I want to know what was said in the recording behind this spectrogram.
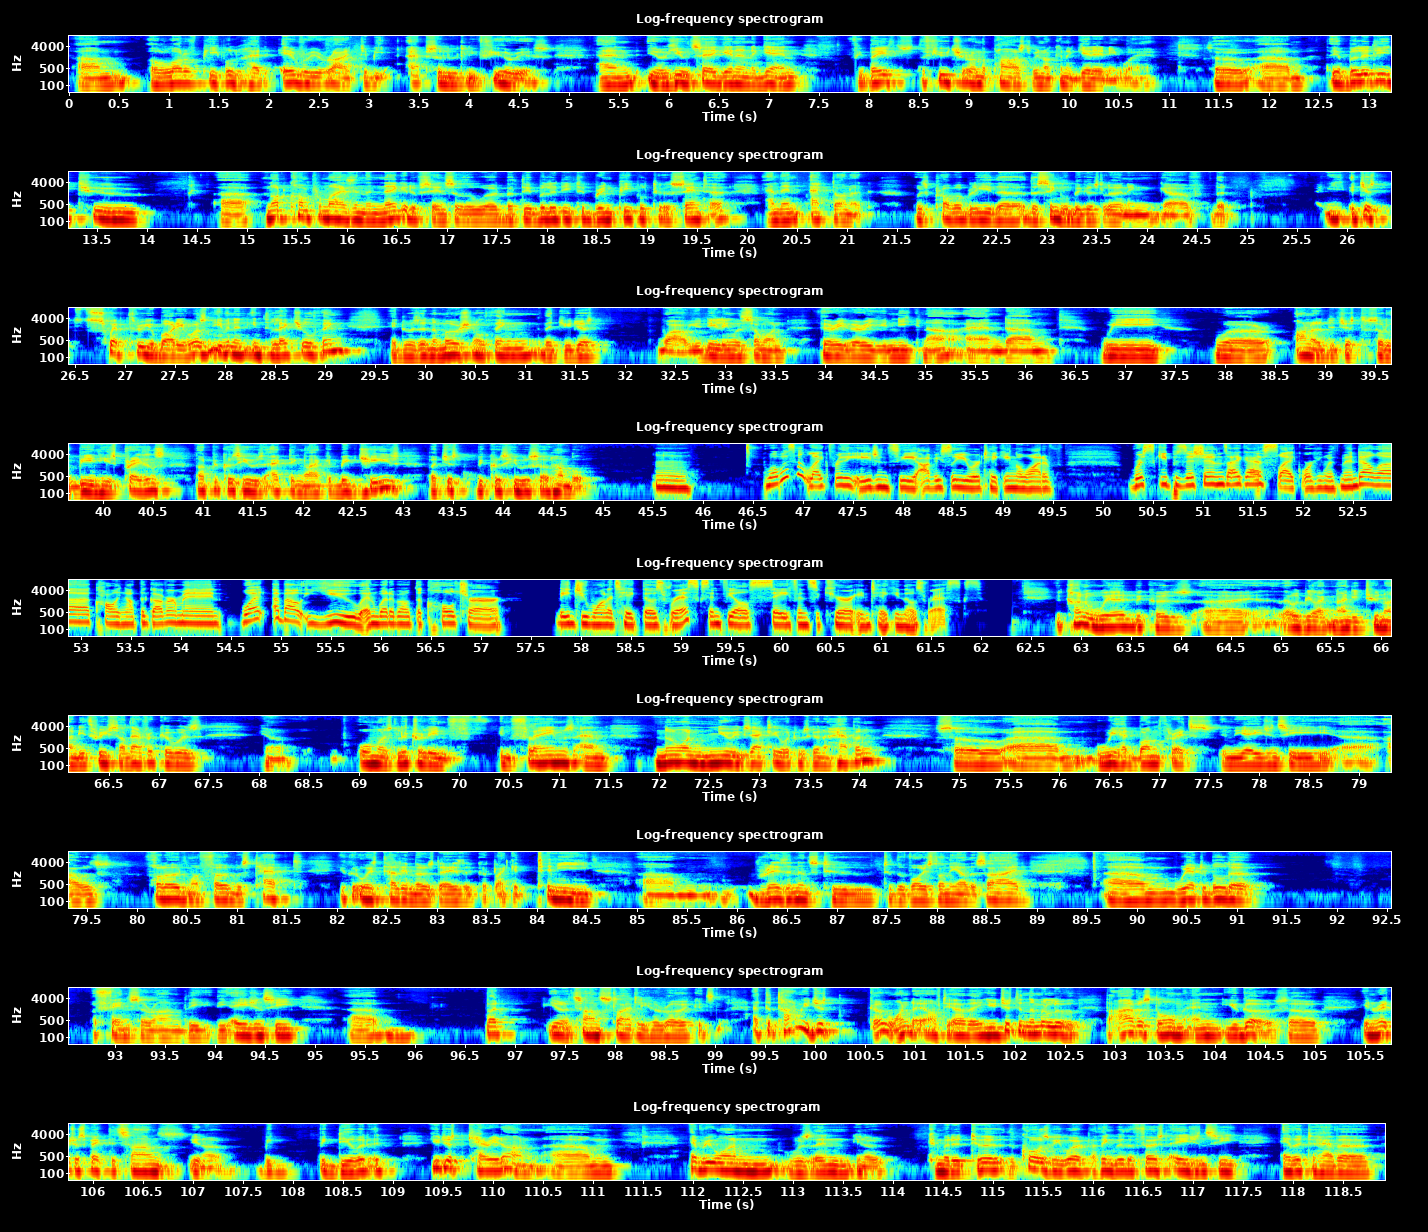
um, a lot of people who had every right to be absolutely furious. And, you know, he would say again and again, if we base the future on the past, we're not going to get anywhere. So um, the ability to uh, not compromise in the negative sense of the word, but the ability to bring people to a center and then act on it was probably the the single biggest learning uh, that it just swept through your body. It wasn't even an intellectual thing; it was an emotional thing that you just wow, you're dealing with someone very very unique now, and um, we were honored to just sort of be in his presence, not because he was acting like a big cheese, but just because he was so humble. Mm. What was it like for the agency? Obviously, you were taking a lot of risky positions, I guess, like working with Mandela, calling out the government. What about you and what about the culture made you want to take those risks and feel safe and secure in taking those risks? It's kind of weird because uh, that would be like 92, 93. South Africa was, you know, almost literally in, in flames, and no one knew exactly what was going to happen. So um, we had bomb threats in the agency. Uh, I was followed. My phone was tapped. You could always tell in those days it got like a tinny um, resonance to to the voice on the other side. Um, we had to build a, a, fence around the the agency, uh, but you know, it sounds slightly heroic. It's at the time you just go one day after the other. You're just in the middle of the eye of a storm and you go. So in retrospect, it sounds, you know, big, big deal, but it, you just carried on. Um, everyone was then, you know, committed to the cause we worked. I think we are the first agency ever to have a,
